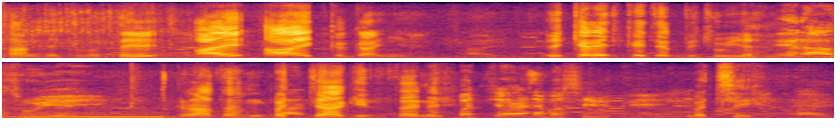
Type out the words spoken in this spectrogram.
ਥਾਂ ਦੇਖ ਲਓ। ਤੇ ਆ ਆ ਇੱਕ ਗਾਈ ਹੈ। ਹਾਂ ਇਹ ਕਿੰਨੇ ਚ ਚਿਰ ਦੀ ਚੂਈ ਆ ਇਹ ਰਾਸ ਹੋਈ ਹੈ ਜੀ। ਰਾਤ ਬੱਚਾ ਕੀ ਦਿੱਤਾ ਇਹਨੇ? ਬੱਚਾ ਇਹਨੇ ਬੱਸੀ ਦਿੱਤੀ ਹੈ ਜੀ। ਬੱਚੀ ਹਾਂ ਜੀ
